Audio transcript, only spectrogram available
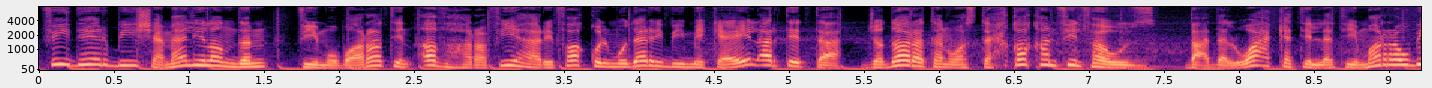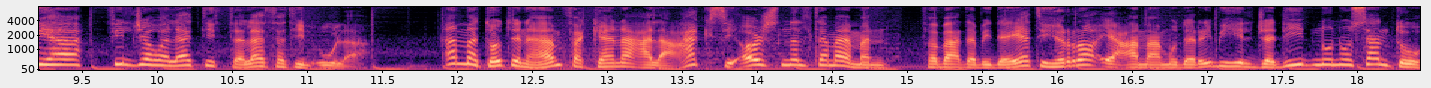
في ديربي شمال لندن في مباراة أظهر فيها رفاق المدرب ميكائيل أرتيتا جدارة واستحقاقا في الفوز بعد الوعكة التي مروا بها في الجولات الثلاثة الأولى. أما توتنهام فكان على عكس أرسنال تماما فبعد بدايته الرائعة مع مدربه الجديد نونو سانتو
